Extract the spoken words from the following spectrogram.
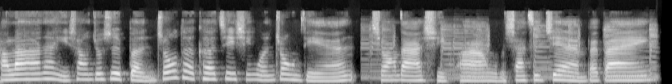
好啦，那以上就是本周的科技新闻重点，希望大家喜欢。我们下次见，拜拜。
